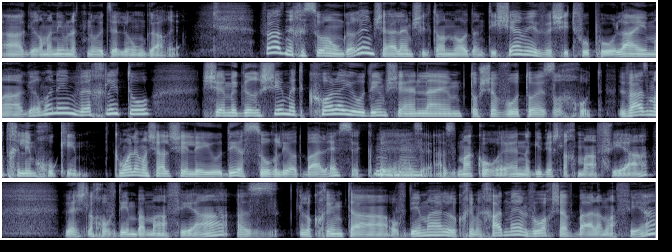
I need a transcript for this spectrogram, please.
הגרמנים נתנו את זה להונגריה. ואז נכנסו ההונגרים שהיה להם שלטון מאוד אנטישמי ושיתפו פעולה עם הגרמנים והחליטו שהם מגרשים את כל היהודים שאין להם תושבות או אזרחות. ואז מתחילים חוקים. כמו למשל שליהודי אסור להיות בעל עסק. בזה. אז מה קורה? נגיד יש לך מאפייה ויש לך עובדים במאפייה, אז לוקחים את העובדים האלה, לוקחים אחד מהם והוא עכשיו בעל המאפייה.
